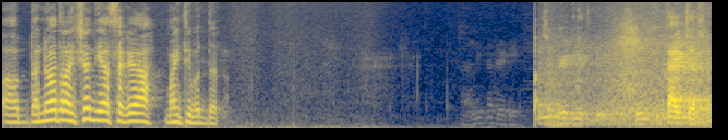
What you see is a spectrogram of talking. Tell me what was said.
धन्यवाद रायचंद या सगळ्या माहितीबद्दल. भेट घेतली. काय चर्चा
